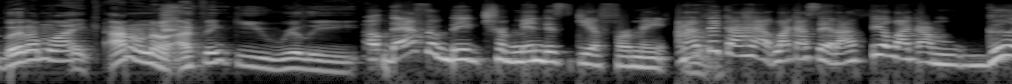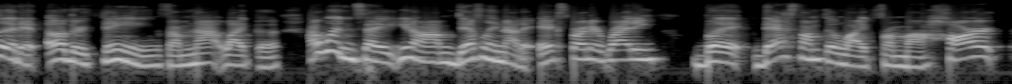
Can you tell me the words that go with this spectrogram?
but I'm like, I don't know. I think you really. Oh, that's a big, tremendous gift for me. And yeah. I think I have, like I said, I feel like I'm good at other things. I'm not like a, I wouldn't say, you know, I'm definitely not an expert at writing, but that's something like from my heart,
